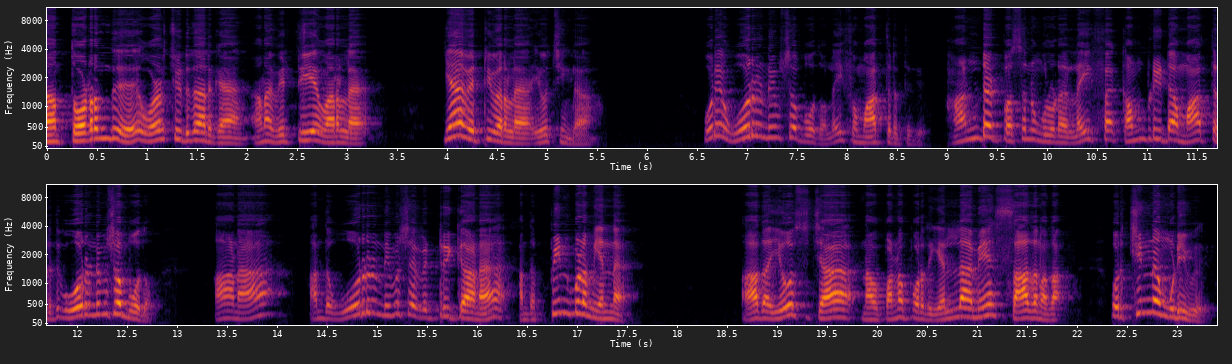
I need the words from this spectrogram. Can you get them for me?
நான் தொடர்ந்து உழைச்சிட்டு தான் இருக்கேன். ஆனா வெற்றியே வரல. ஏன் வெற்றி வரல யோசிச்சீங்களா? ஒரே ஒரு நிமிஷம் போதும் லைஃப்பை மாத்துறதுக்கு. 100% உங்களோட லைஃப்பை கம்ப்ளீட்டா மாத்துறதுக்கு ஒரு நிமிஷம் போதும். ஆனா, அந்த ஒரு நிமிஷ வெற்றிக்கான அந்த பின்புலம் என்ன? அதை யோசிச்சா நம்ம பண்ண போறது எல்லாமே சாதனை தான். ஒரு சின்ன முடிவு,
